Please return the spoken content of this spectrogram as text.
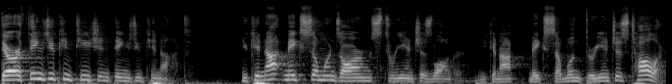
There are things you can teach and things you cannot. You cannot make someone's arms three inches longer. You cannot make someone three inches taller.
